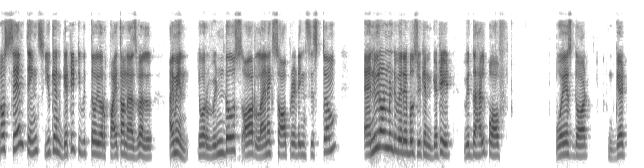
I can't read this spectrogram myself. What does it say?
Now same things you can get it with your python as well. I mean your windows or linux operating system environment variables you can get it with the help of os dot get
